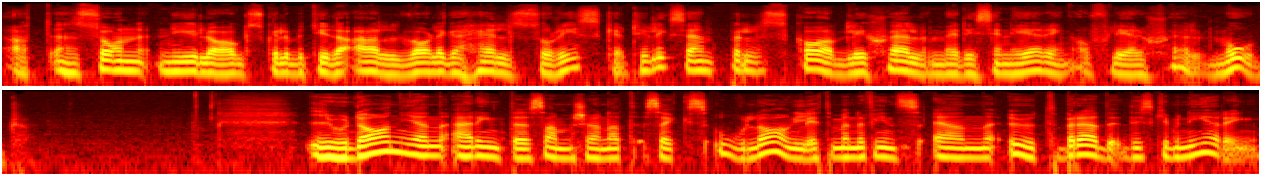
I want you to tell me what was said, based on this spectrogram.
att en sån ny lag skulle betyda allvarliga hälsorisker, till exempel skadlig självmedicinering och fler självmord. I Jordanien är inte samkönat sex olagligt men det finns en utbredd diskriminering.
